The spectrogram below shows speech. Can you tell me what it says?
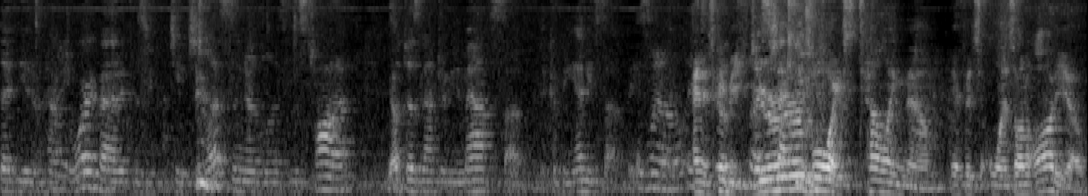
that you don't have to worry about it because you can teach the lesson or the lesson's taught So Yep. it doesn't have to be a math sub, it could be any sub, basically. Well, And it's gonna be good for your checking. voice telling them if it's, when it's on audio.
